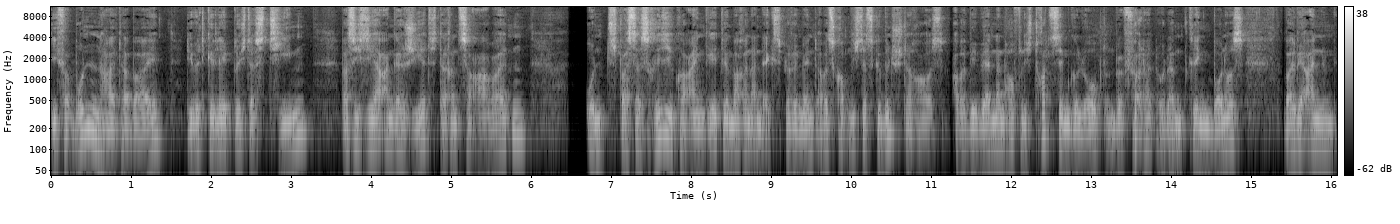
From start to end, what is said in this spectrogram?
Die Verbundenheit dabei, die wird gelebt durch das Team, was sich sehr engagiert, daran zu arbeiten und was das Risiko eingeht, wir machen ein Experiment, aber es kommt nicht das Gewünschte raus. Aber wir werden dann hoffentlich trotzdem gelobt und befördert oder kriegen einen Bonus, weil wir einen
